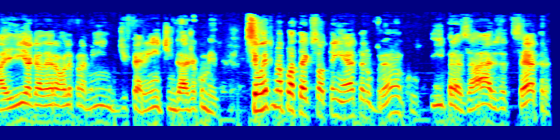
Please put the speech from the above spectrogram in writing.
aí a galera olha para mim diferente, engaja comigo. Se eu entro na plateia que só tem hétero branco e empresários, etc.,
